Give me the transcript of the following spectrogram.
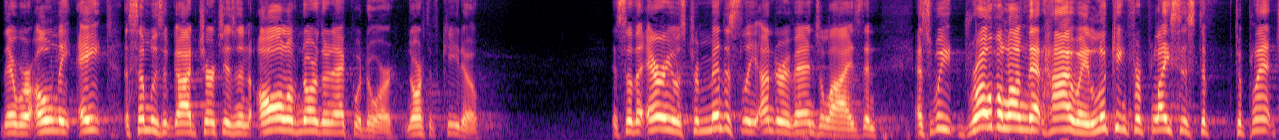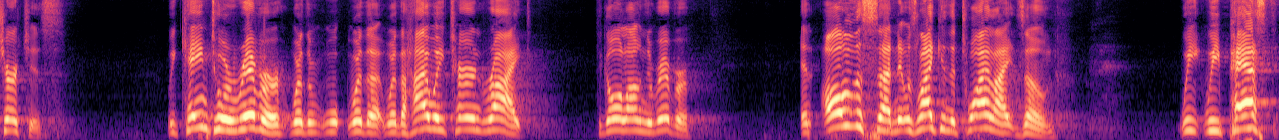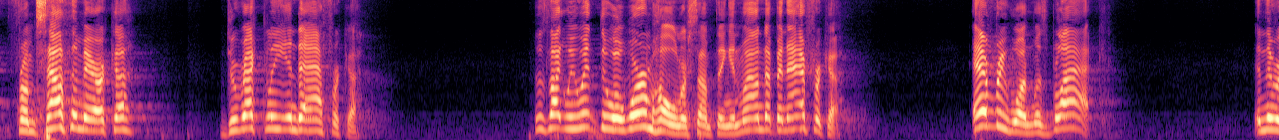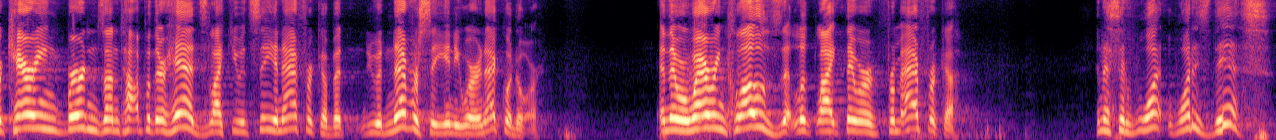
There were only eight Assemblies of God churches in all of northern Ecuador, north of Quito. And so the area was tremendously under evangelized. And as we drove along that highway looking for places to, to plant churches, we came to a river where the, where, the, where the highway turned right to go along the river. And all of a sudden, it was like in the twilight zone. We, we passed from South America directly into Africa. It was like we went through a wormhole or something and wound up in Africa. Everyone was black. And they were carrying burdens on top of their heads like you would see in Africa, but you would never see anywhere in Ecuador. And they were wearing clothes that looked like they were from Africa. And I said, What, what is this?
